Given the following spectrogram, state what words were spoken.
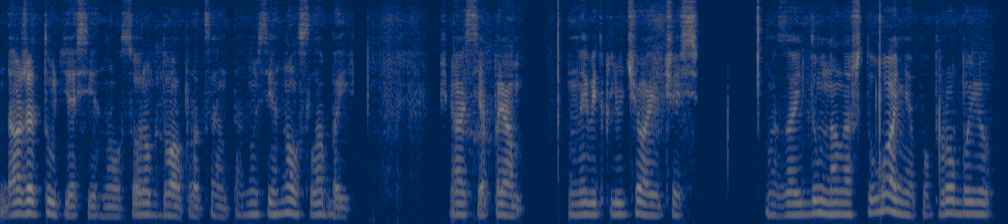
Даже тут є сигнал 42%. Ну, сигнал слабий. Зараз я прям не відключаючись зайду на налаштування, попробую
